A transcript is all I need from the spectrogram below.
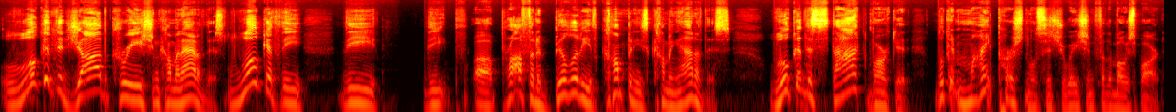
look at the job creation coming out of this. Look at the the the uh, profitability of companies coming out of this. Look at the stock market. Look at my personal situation for the most part.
